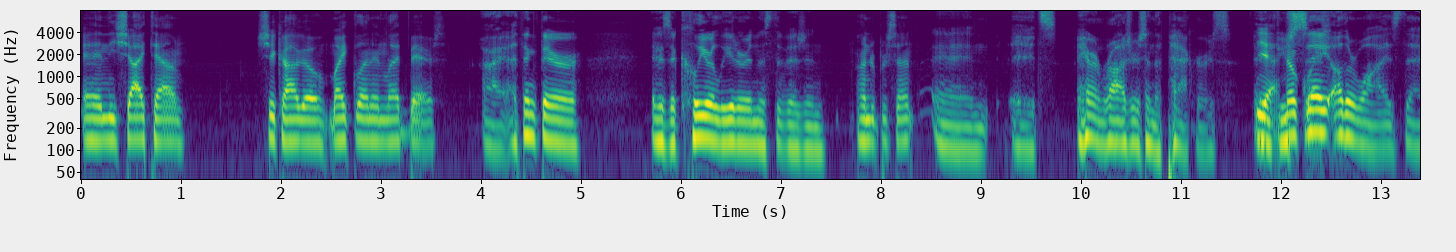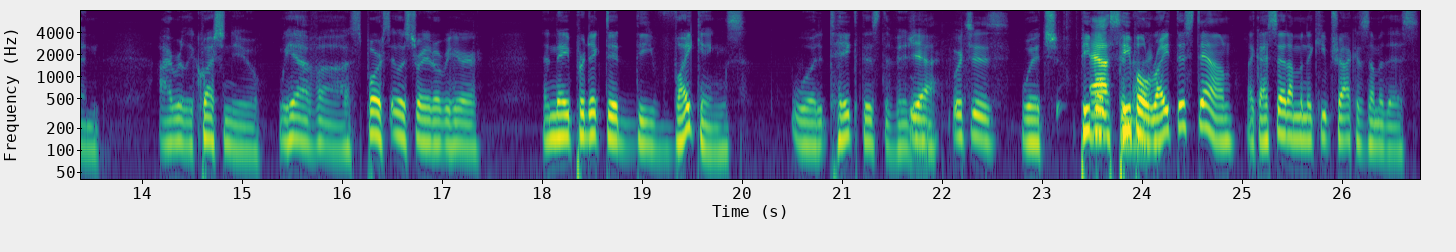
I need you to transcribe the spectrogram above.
and the Chi-Town, Chicago, Mike Glennon led Bears. All right. I think there is a clear leader in this division, 100%. and it's Aaron Rodgers and the Packers. And Yeah, if you no say question. otherwise, then I really question you. We have uh, Sports Illustrated over here, and they predicted the Vikings would take this division. Yeah, which is which people Asinine. people write this down. Like I said, I'm going to keep track of some of this.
